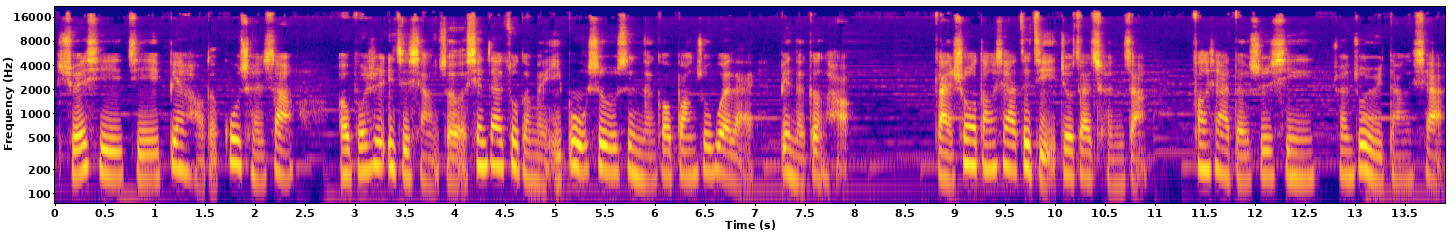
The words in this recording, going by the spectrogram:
学习及变好的过程上，而不是一直想着现在做的每一步是不是能够帮助未来变得更好。感受当下自己就在成长，放下得失心，专注于当下。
